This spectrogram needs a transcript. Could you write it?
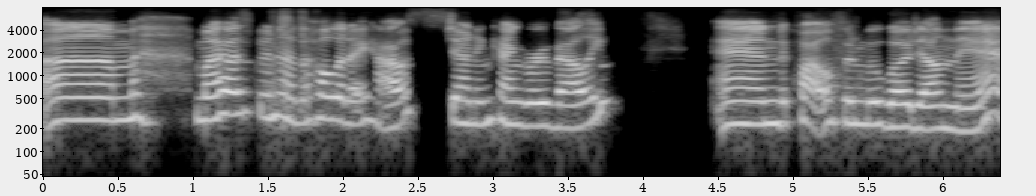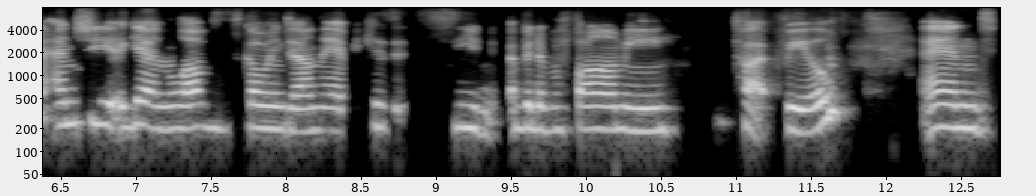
Um, my husband has a holiday house down in Kangaroo Valley, and quite often we'll go down there. And she again loves going down there because it's you know, a bit of a farmy type feel, and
